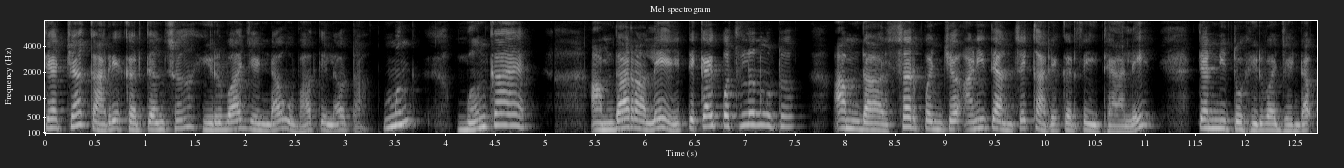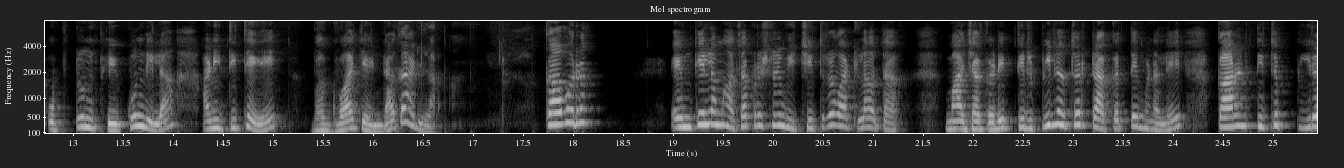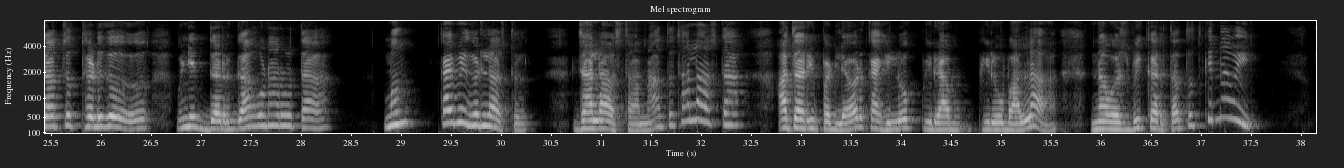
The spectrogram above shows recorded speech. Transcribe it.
त्याच्या कार्यकर्त्यांचं हिरवा झेंडा उभा केला होता. मग? मग काय? आमदार आले ते काय पचलं नव्हतं? आमदार सरपंच आणि त्यांचे कार्यकर्ते इथे आले. त्यांनी तो हिरवा झेंडा उपटून फेकून दिला आणि तिथे भगवा झेंडा काढला का बरं? एम केला माझा प्रश्न विचित्र वाटला होता. माझ्याकडे तिरपी नजर टाकत ते म्हणाले कारण तिथं पिराचं थडगं म्हणजे दर्गा होणार होता. मग काय बिघडलं असतं? झाला असता ना तर झाला असता. आजारी पडल्यावर काही लोक पिरा फिरोबाला नवसबी करतातच की नाही?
